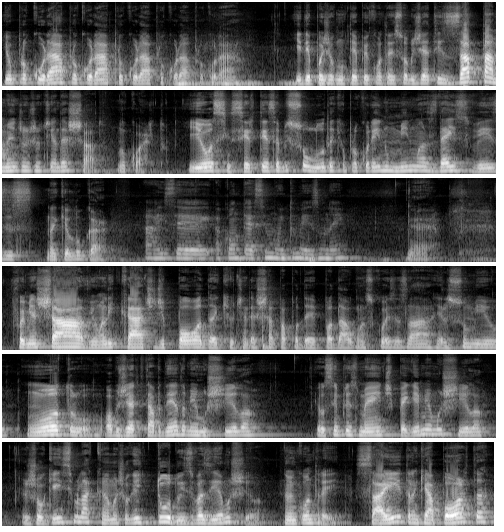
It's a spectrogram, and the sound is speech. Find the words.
E eu procurar, procurar, procurar, procurar, procurar. E depois de algum tempo eu encontrei esse objeto exatamente onde eu tinha deixado, no quarto. E eu, assim, certeza absoluta que eu procurei no mínimo umas 10 vezes naquele lugar. Ah, isso é, acontece muito mesmo, né? É. Foi minha chave, um alicate de poda que eu tinha deixado para poder podar algumas coisas lá. Ele sumiu. Um outro objeto que estava dentro da minha mochila eu simplesmente peguei minha mochila, joguei em cima da cama, joguei tudo, esvaziei a mochila. Não encontrei. Saí, tranquei a porta,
